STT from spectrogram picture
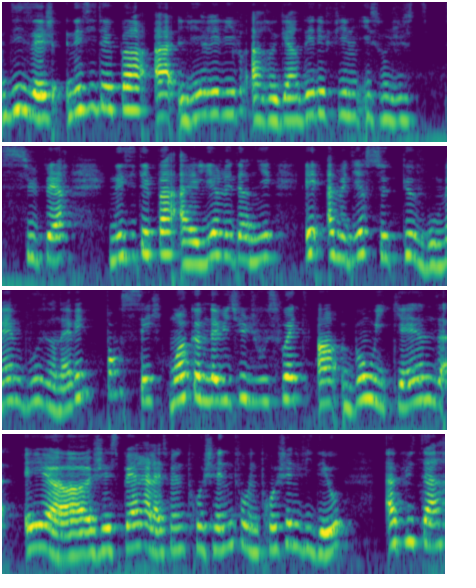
disais-je, n'hésitez pas à lire les livres, à regarder les films, ils sont juste super. N'hésitez pas à lire le dernier et à me dire ce que vous-même vous en avez pensé. Moi, comme d'habitude, je vous souhaite un bon week-end et euh, j'espère à la semaine prochaine pour une prochaine vidéo. A plus tard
